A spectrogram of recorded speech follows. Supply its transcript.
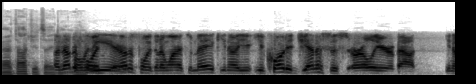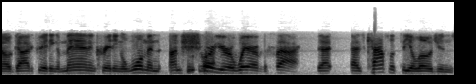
I thought you'd say that. another over the point years. another point that I wanted to make, you know, you, you quoted Genesis earlier about, you know, God creating a man and creating a woman. I'm sure you're aware of the fact that as Catholic theologians,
